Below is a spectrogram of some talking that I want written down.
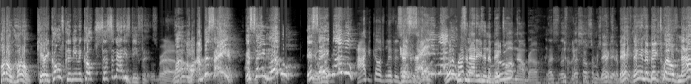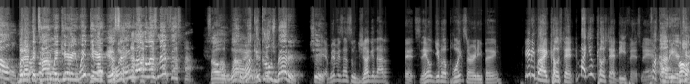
hold on, hold on. Kerry Coombs couldn't even coach Cincinnati's defense. Bruh. Why- I'm just saying, it's same level. It's Yeah, same level. I can coach Memphis. It's defense. same level. am I Cincinnati's in the Big 12 now, bro. Let's let's let's show some They, respect to the they, Big they in the Big 12 now, but at the time when Kerry went there, it's points. same level as Memphis. So I'm one, one can coach better. Shit. Yeah, Memphis has some juggernaut defense. They don't give up points or anything. Anybody coach that? Mike, you coach that defense, man. Fuck out of here. oh,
